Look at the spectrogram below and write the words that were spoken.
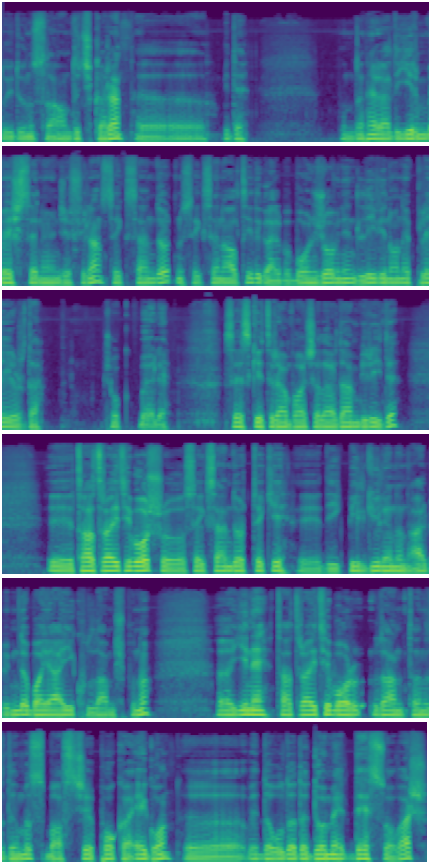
duyduğunuz sound'u çıkaran e, bir de bundan herhalde 25 sene önce filan 84 mü 86 idi galiba Bon Jovi'nin Living on a Player'da çok böyle ses getiren parçalardan biriydi. E, Tatray Tibor 84'teki e, Dick Bilgüla'nın albümünde bayağı iyi kullanmış bunu. E, yine Tatray Tibor'dan tanıdığımız basçı Poka Egon e, ve davulda da Döme Desso var.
